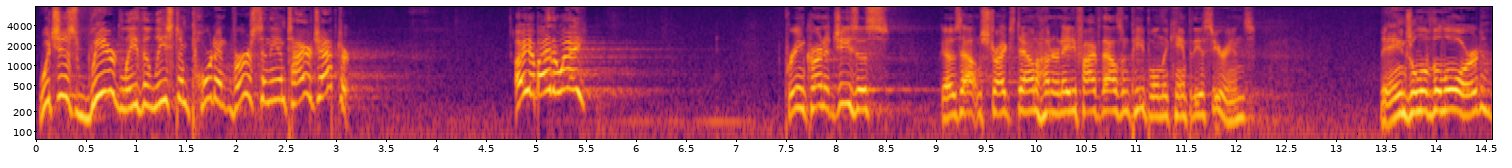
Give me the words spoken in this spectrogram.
which is weirdly the least important verse in the entire chapter. Oh, yeah, by the way, pre incarnate Jesus goes out and strikes down 185,000 people in the camp of the Assyrians. The angel of the Lord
